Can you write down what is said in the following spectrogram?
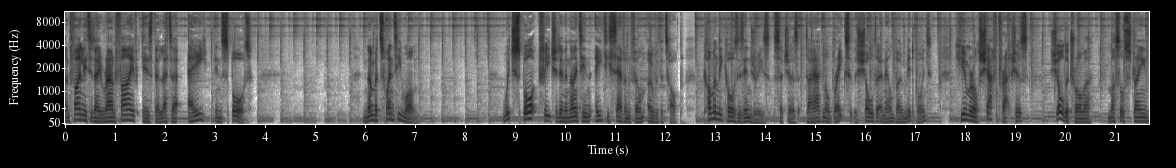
And finally, today, round five is the letter A in sport. Number 21. Which sport featured in the 1987 film Over the Top commonly causes injuries such as diagonal breaks at the shoulder and elbow midpoint, humeral shaft fractures, shoulder trauma, muscle strain,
